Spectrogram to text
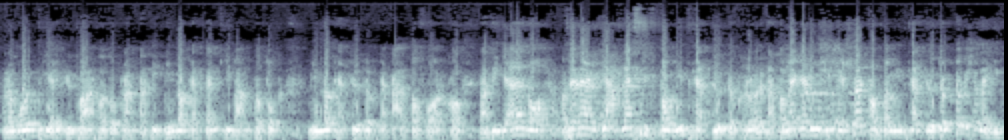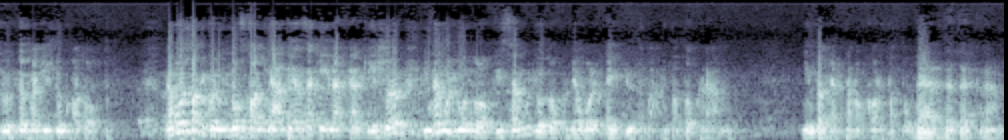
hanem ahol ti együtt vártatok rám. Tehát így mind a ketten kívántatok. Mind a kettőtöknek állt a farka. Tehát így eleve a, az energiát leszívtam mindkettőtökről, tehát a megerősítést megkaptam mindkettőtöktől, és az egyikőtök meg is dughatott. De most, amikor így nosztalgiát érzek évekkel később, így nem úgy gondolok vissza, hanem úgy gondolok, hogy ahol együtt vártatok rám. Mind a ketten akartatok. Vertetek rám.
